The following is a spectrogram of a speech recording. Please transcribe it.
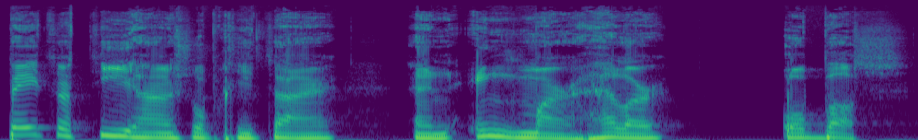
Peter Thiehuis op gitaar en Ingmar Heller op bas.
